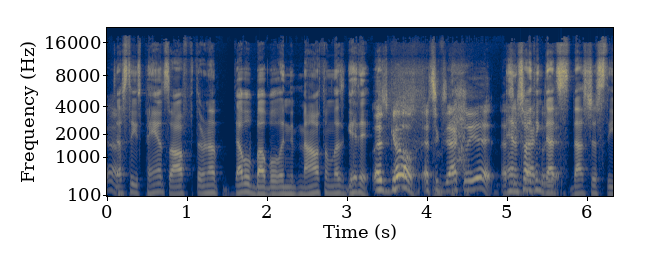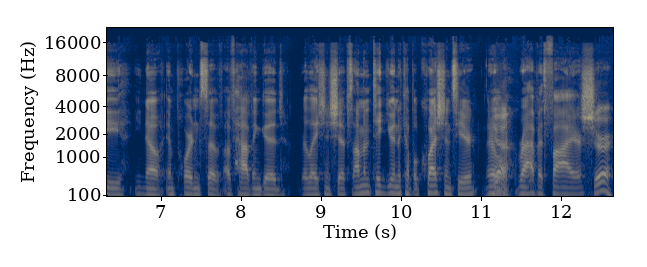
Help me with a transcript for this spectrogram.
Yeah. Dust these pants off, throw a double bubble in your mouth, and let's get it. Let's go. That's exactly it. That's and so I think exactly that's that's just the you know importance of of having good relationships. I'm gonna take you in a couple questions here. They're Yeah. rapid fire. Sure.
